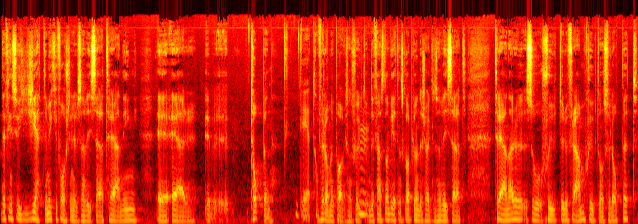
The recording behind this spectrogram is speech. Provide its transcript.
Det finns ju jättemycket forskning nu som visar att träning eh, är eh, toppen är toppen. för dem med Parkinsons sjukdom. Det fanns någon vetenskaplig undersökning som visar att tränar du så skjuter du fram sjukdomsförloppet.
